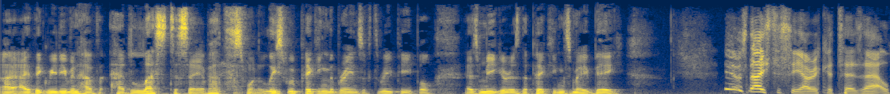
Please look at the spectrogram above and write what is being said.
I, I think we'd even have had less to say about this one. At least we're picking the brains of three people, as meager as the pickings may be. It was nice to see Erica Tazel.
